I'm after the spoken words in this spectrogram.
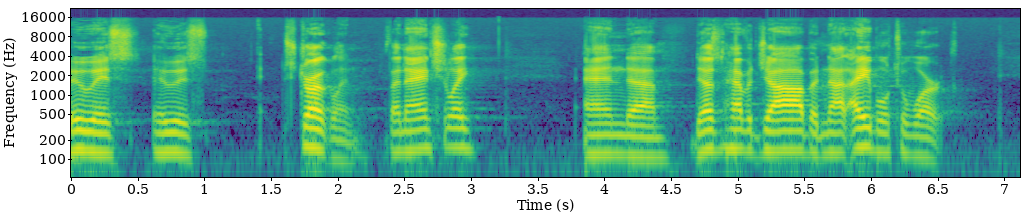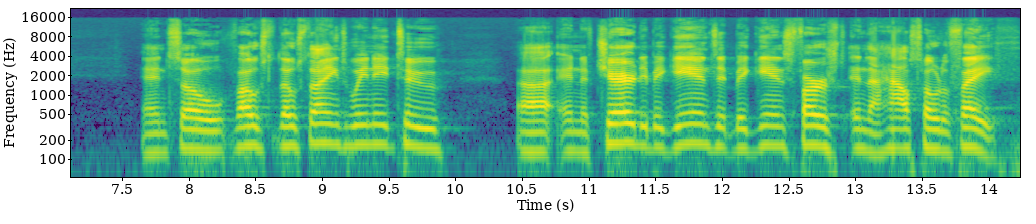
who is who is struggling financially and uh, doesn't have a job and not able to work. And so, folks, those things we need to, uh, and if charity begins, it begins first in the household of faith.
